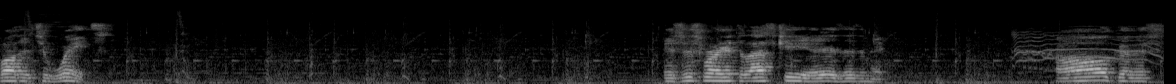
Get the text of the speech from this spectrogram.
bother to wait. Is this where I get the last key? It is, isn't it? Oh, goodness.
